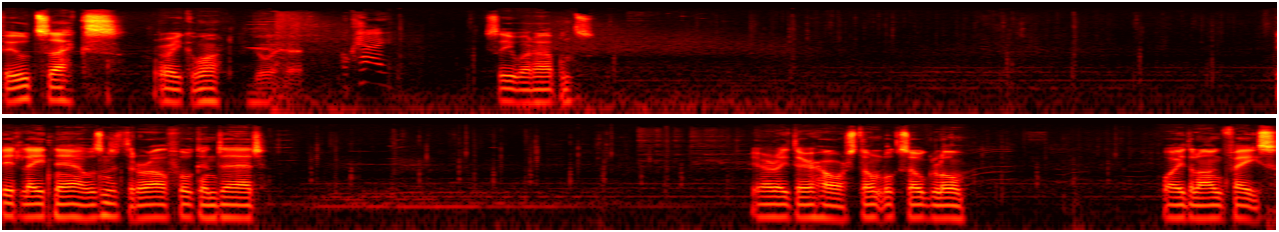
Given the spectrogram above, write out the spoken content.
food sacks. Right, go on. Go ahead. Okay. See what happens. Bit late now, isn't it? They're all fucking dead. You're right there, horse. Don't look so glum. Why the long face?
